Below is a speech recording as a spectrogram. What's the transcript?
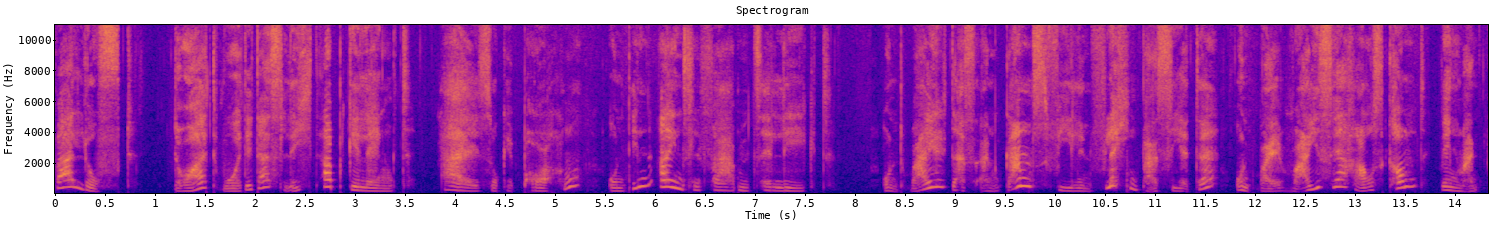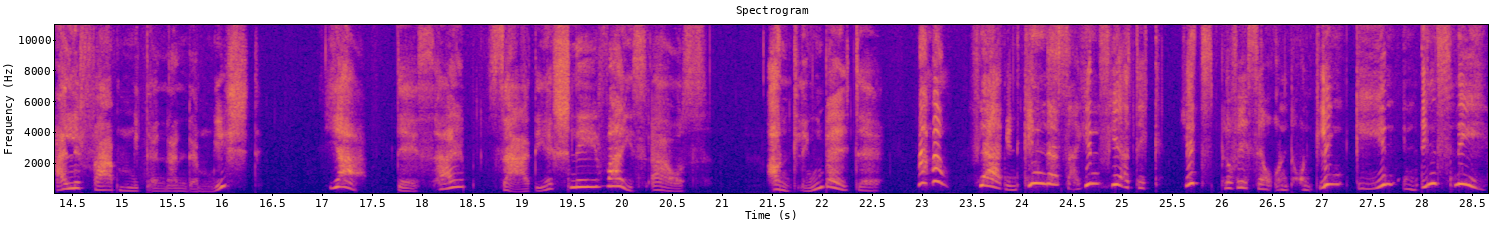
war Luft. Dort wurde das Licht abgelenkt, also gebrochen und in Einzelfarben zerlegt. Und weil das an ganz vielen Flächen passierte und weil Weiß herauskommt, wenn man alle Farben miteinander mischt, ja, deshalb sah der Schnee weiß aus. Handling bellte. Flaggen Kinder seien fertig. Jetzt Professor und Hundling gehen in den Schnee.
